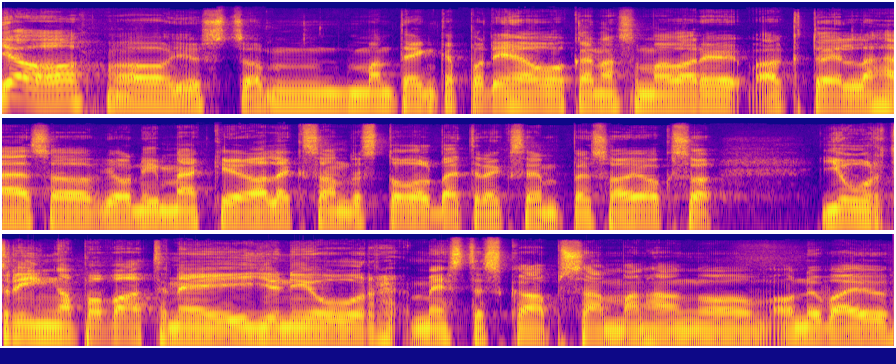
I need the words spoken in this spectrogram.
Ja, och just som man tänker på de här åkarna som har varit aktuella här, så Johnny Mäki och Alexander Ståhlberg till exempel, så har ju också gjort ringa på vattnet i juniormästerskapssammanhang. Och, och nu var ju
